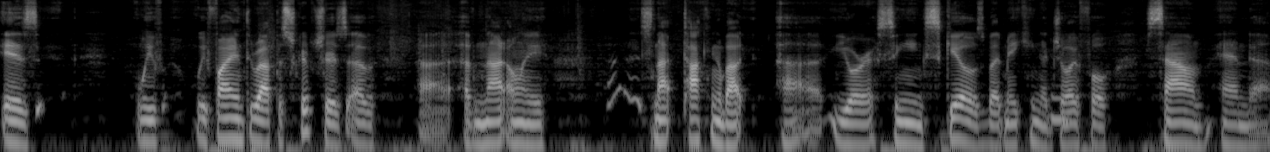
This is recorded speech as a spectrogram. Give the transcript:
is we we find throughout the scriptures of uh, of not only it's not talking about uh, your singing skills, but making a mm-hmm. joyful sound and uh,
